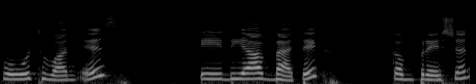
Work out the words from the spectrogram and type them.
Fourth one is adiabatic compression.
